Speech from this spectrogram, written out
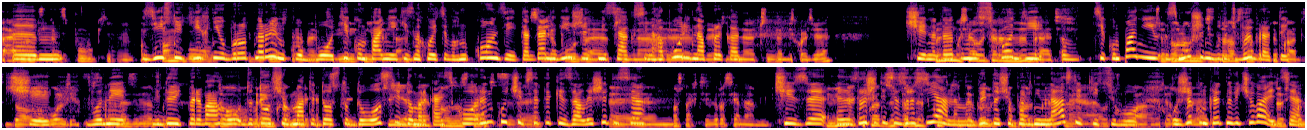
ем, здійснюють їхній оборот на ринку. Бо ті компанії, які знаходяться в Гонконзі і так далі, в інших місцях, в Сінгапурі, наприклад, чи на далекому сході, ці компанії змушені будуть вибрати, чи вони віддають перевагу до того, щоб мати доступ до Уолл-стріт, до американського ринку, чи все таки залишитися. можна хотіти з росіянами. Чи з е, залишитися з росіянами? Видно, що певні наслідки цього уже конкретно відчуваються.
